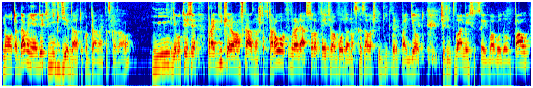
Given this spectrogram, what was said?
но тогда вы не найдете нигде дату, когда она это сказала. Нигде. Вот если про Гитлера вам сказано, что 2 февраля 43 года она сказала, что Гитлер пойдет через 2 месяца и 2 года он пал,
